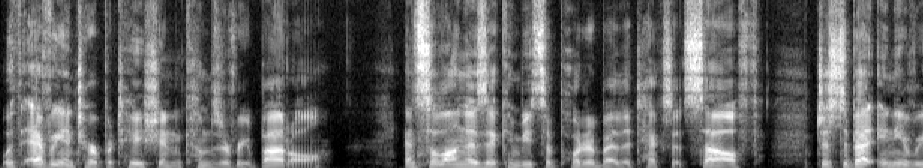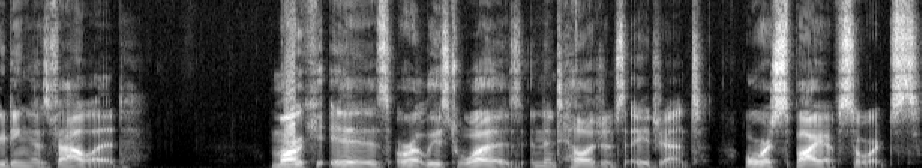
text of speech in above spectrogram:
With every interpretation comes a rebuttal, and so long as it can be supported by the text itself, just about any reading is valid. Mark is, or at least was, an intelligence agent, or a spy of sorts.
